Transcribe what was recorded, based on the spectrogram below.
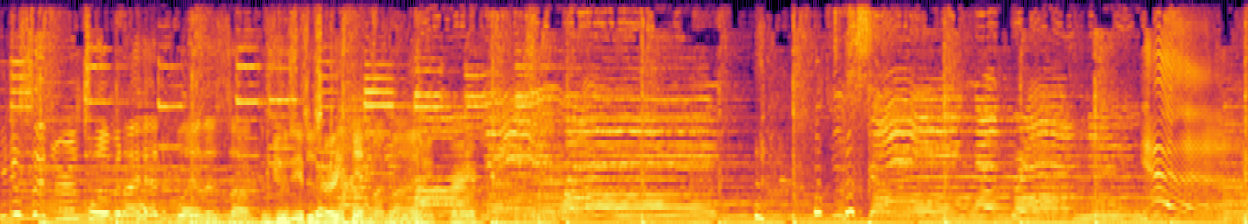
You just said Jerusalem, and I had to play this song because this just came get out to of my mind. very fast. to sing that brand new Yeah.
